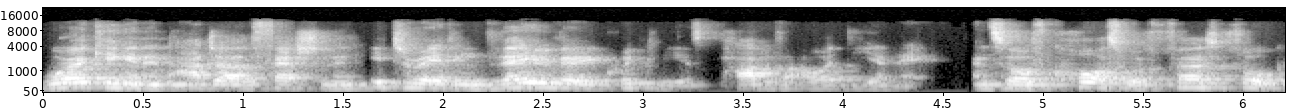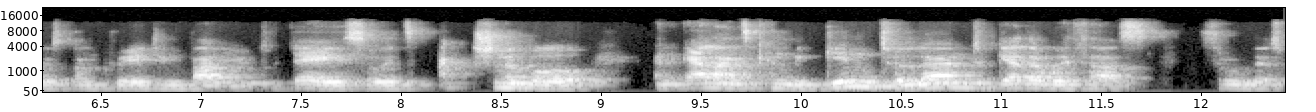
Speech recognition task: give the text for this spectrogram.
working in an agile fashion and iterating very, very quickly is part of our DNA. And so, of course, we're first focused on creating value today. So it's actionable, and airlines can begin to learn together with us through this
